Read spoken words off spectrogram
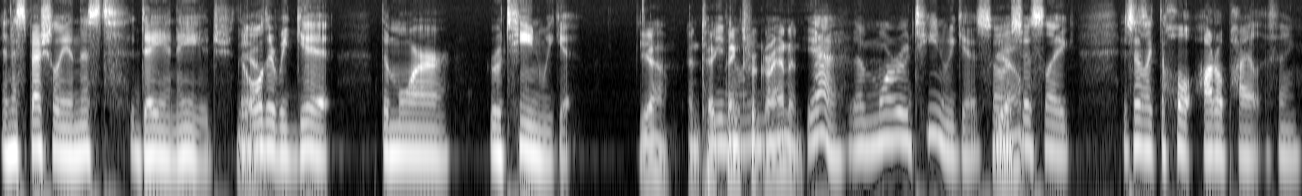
and especially in this t- day and age, the Yeah. older we get, the more routine we get. Yeah. And take You things for I mean? granted. Yeah, the more routine we get. So it's just like it's just like the whole autopilot thing.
